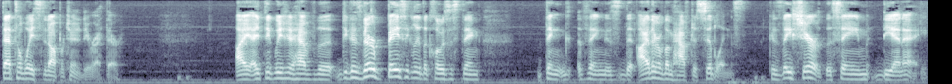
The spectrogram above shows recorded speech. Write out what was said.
that's a wasted opportunity right there. I I think we should have the because they're basically the closest thing thing things that either of them have to siblings because they share the same DNA.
